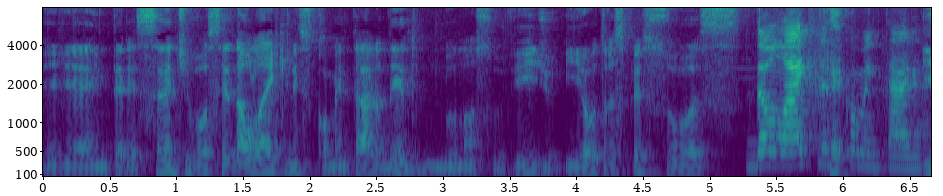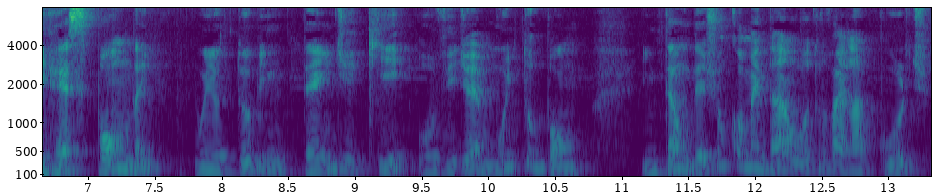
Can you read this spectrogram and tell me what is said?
ele é interessante, você dá o like nesse comentário dentro do nosso vídeo e outras pessoas um like nesse comentário. e respondem, o YouTube entende que o vídeo é muito bom. Então deixa um comentário, o outro vai lá, curte,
